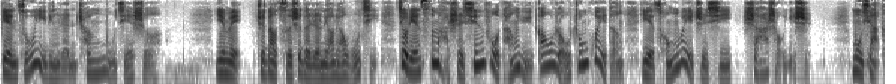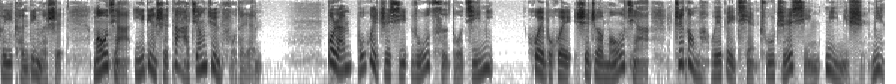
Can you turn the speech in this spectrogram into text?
便足以令人瞠目结舌，因为。知道此事的人寥寥无几，就连司马氏心腹唐禹、高柔、钟会等也从未知悉杀手一事。目下可以肯定的是，某甲一定是大将军府的人，不然不会知悉如此多机密。会不会是这某甲知道马威被遣出执行秘密使命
